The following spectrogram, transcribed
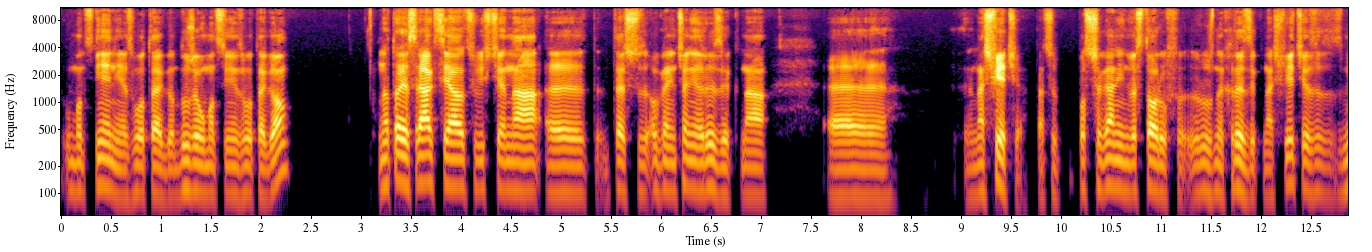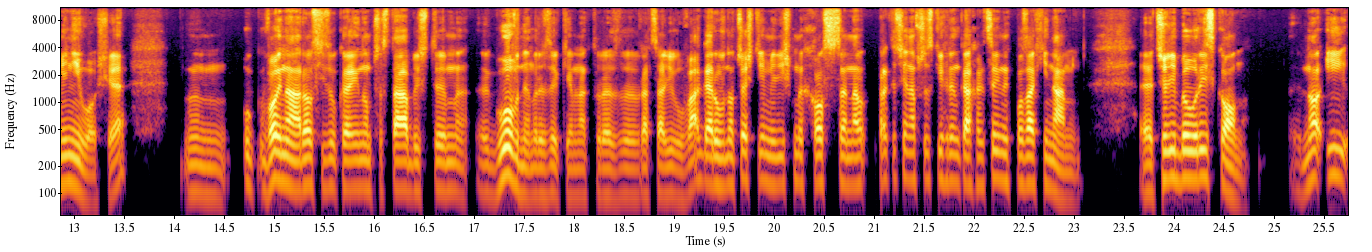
umocnienie złotego, duże umocnienie złotego, no to jest reakcja oczywiście na e, też ograniczenie ryzyk na, na świecie. Znaczy postrzeganie inwestorów różnych ryzyk na świecie zmieniło się. Wojna Rosji z Ukrainą przestała być tym e, głównym ryzykiem, na które zwracali uwagę. Równocześnie mieliśmy hossę na, praktycznie na wszystkich rynkach akcyjnych poza Chinami, e, czyli był risk on. No i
